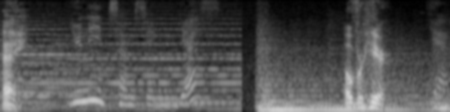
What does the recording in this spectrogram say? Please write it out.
Hey, You need something, yes? over here. Yes.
